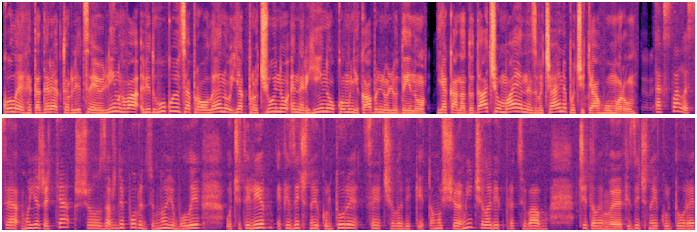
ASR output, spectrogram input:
Колеги та директор ліцею Лінгва відгукуються про Олену як про чуйну, енергійну, комунікабельну людину, яка на додачу має незвичайне почуття гумору. Так склалося моє життя, що завжди поруч зі мною були учителі фізичної культури це чоловіки, тому що мій чоловік працював вчителем е, фізичної культури.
